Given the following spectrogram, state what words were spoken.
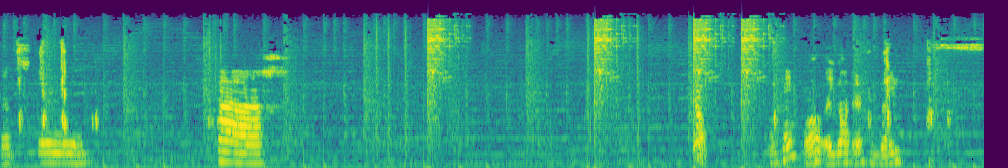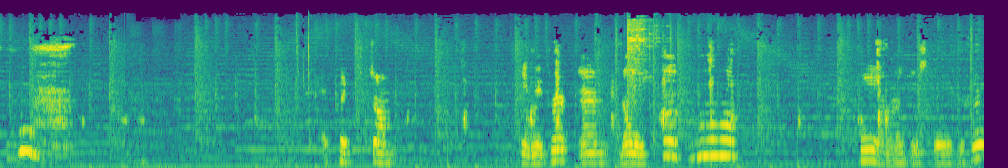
Let's go. Ah. Okay, well, I got everybody. Whew. Epic jump. Okay, wait for it, and no. okay, and I just go over here.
